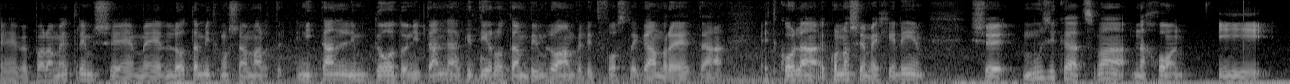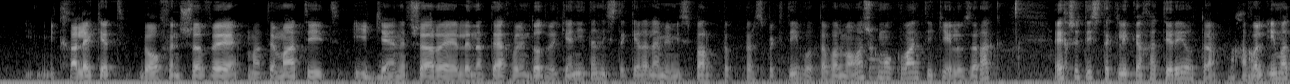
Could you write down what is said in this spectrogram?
אה, ופרמטרים שהם אה, לא תמיד, כמו שאמרת, ניתן למדוד או ניתן להגדיר אותם במלואם ולתפוס לגמרי את, ה, את כל, ה, כל מה שהם מכילים, שמוזיקה עצמה, נכון, היא מתחלקת באופן שווה, מתמטית, היא mm-hmm. כן אפשר uh, לנתח ולמדוד וכן ניתן להסתכל עליה ממספר פרספקטיבות, אבל ממש כמו קוונטי, כאילו זה רק איך שתסתכלי ככה תראי אותה. נכון. אבל אם את,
